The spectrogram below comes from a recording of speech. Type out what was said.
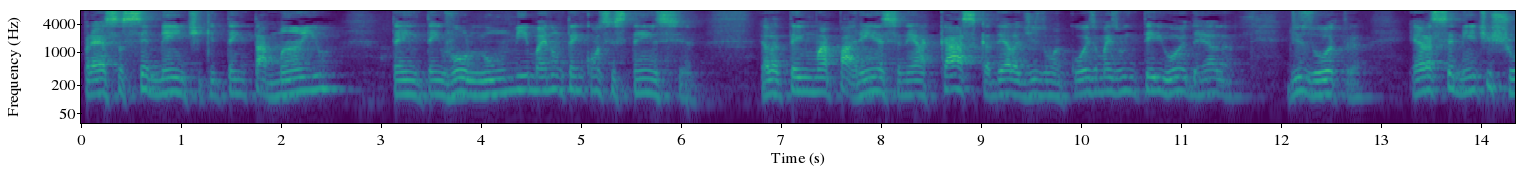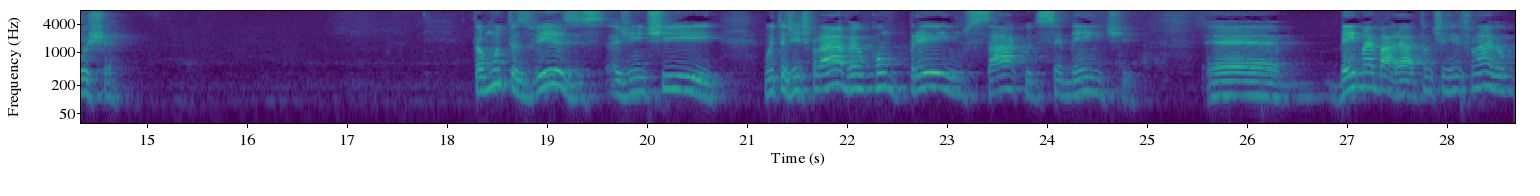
para essa semente que tem tamanho, tem, tem volume, mas não tem consistência ela tem uma aparência, né? a casca dela diz uma coisa, mas o interior dela diz outra. Era semente xoxa. Então, muitas vezes, a gente, muita gente fala, ah, eu comprei um saco de semente é, bem mais barato. Então, tinha gente que ah, eu,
